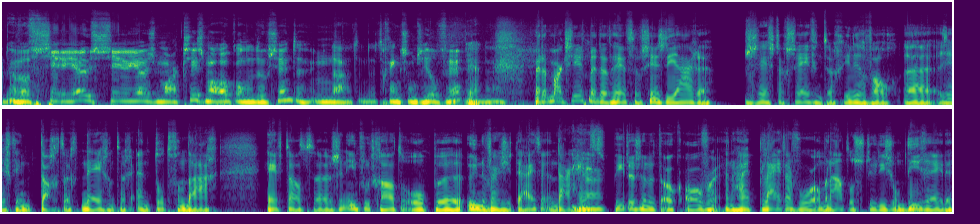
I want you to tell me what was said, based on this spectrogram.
dat was serieus, serieus marxisme, ook onder docenten inderdaad. En dat ging soms heel ver. Ja. En, eh, Maar dat marxisme dat heeft er sinds de jaren 60, 70, in ieder geval eh, richting 80, 90 en tot vandaag heeft dat eh, zijn invloed gehad op eh, universiteiten. En daar heeft Peterson het ook over. En hij pleit daarvoor om een aantal studies om die reden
